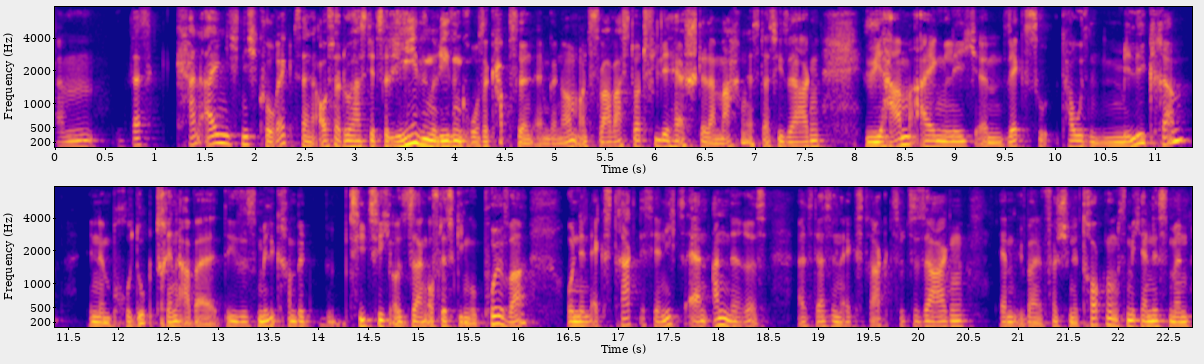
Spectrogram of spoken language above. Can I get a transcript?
Ähm, das kann eigentlich nicht korrekt sein, außer du hast jetzt riesen, riesengroße Kapseln ähm, genommen. Und zwar, was dort viele Hersteller machen, ist, dass sie sagen, sie haben eigentlich ähm, 6000 Milligramm in einem Produkt drin, aber dieses Milligramm bezieht sich sozusagen auf das Ginkgo-Pulver und ein Extrakt ist ja nichts anderes, als dass ein Extrakt sozusagen ähm, über verschiedene Trocknungsmechanismen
